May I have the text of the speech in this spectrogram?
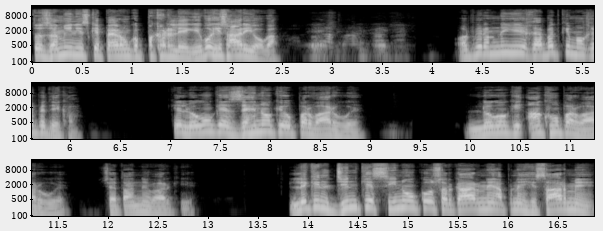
تو زمین اس کے پیروں کو پکڑ لے گی، وہ حصار ہی ہوگا۔ اور پھر ہم نے یہ غیبت کے موقع پہ دیکھا کہ لوگوں کے ذہنوں کے اوپر وار ہوئے، لوگوں کی آنکھوں پر وار ہوئے، شیطان نے وار کیے۔ لیکن جن کے سینوں کو سرکار نے اپنے حصار میں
